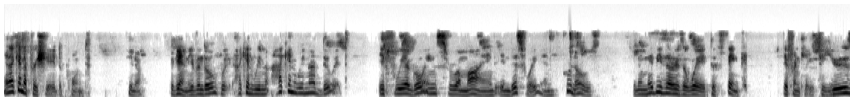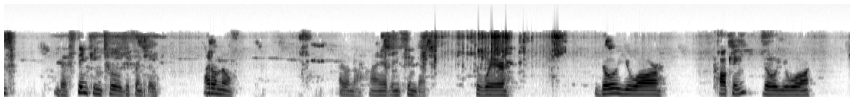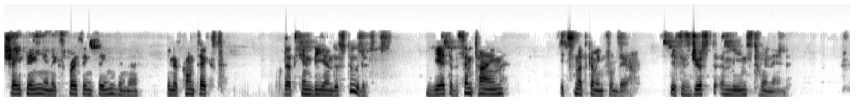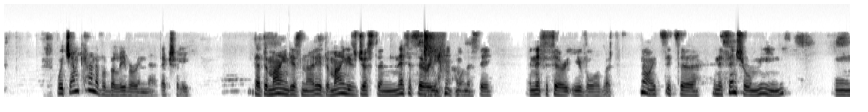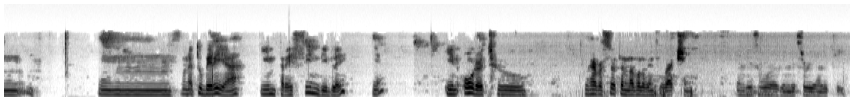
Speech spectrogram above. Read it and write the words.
And I can appreciate the point. You know, again, even though we, how can we not, how can we not do it if we are going through a mind in this way? And who knows? You know, maybe there is a way to think differently, to use the thinking tool differently. I don't know. I don't know. I haven't seen that to where though you are talking, though you are shaping and expressing things in a in a context that can be understood, yet at the same time, it's not coming from there. This is just a means to an end, which I'm kind of a believer in that actually. That the mind is not it. The mind is just a necessary, I want to say, a necessary evil, but no, it's it's a an essential means, un, un, una tubería imprescindible, yeah, in order to to have a certain level of interaction in this world, in this reality.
